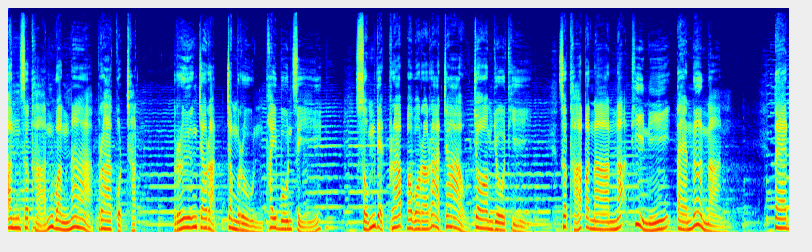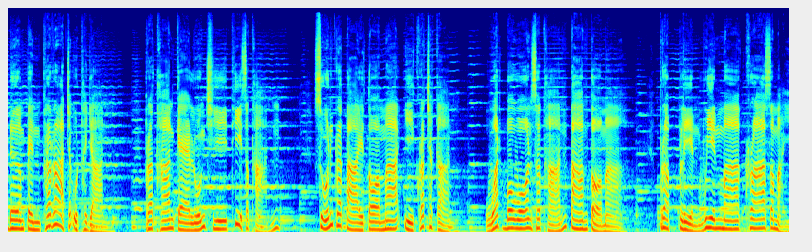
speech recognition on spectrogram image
อันสถานวังหน้าปรากฏชัด เรืองจรัสจำรูนไพบูลย์ศรีสมเด็จพระบวรราชเจ้าจอมโยธี สถาปนาณที่นี้แต่เนิ่นนาน แต่เดิมเป็นพระราชอุทยาน ประธานแก่หลวงชีที่สถานสวนกระต่ายต่อมาอีกรัชกาลวัดบวรสถานตามต่อมา ปรับเปลี่ยนเวียนมาคราสมัย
